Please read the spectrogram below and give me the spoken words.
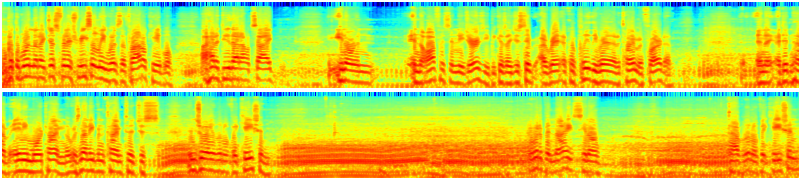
But the one that I just finished recently was the throttle cable. I had to do that outside, you know, in in the office in New Jersey because I just did, I ran I completely ran out of time in Florida, and I, I didn't have any more time. There was not even time to just enjoy a little vacation. It would have been nice, you know, to have a little vacation.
